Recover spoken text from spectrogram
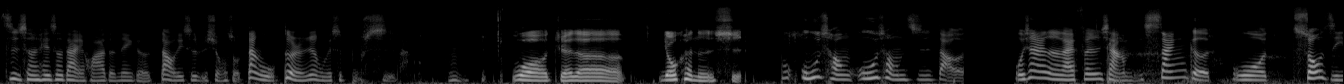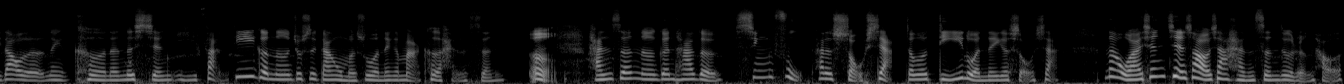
自称黑色大礼花的那个到底是不是凶手，但我个人认为是不是啦。嗯，我觉得有可能是，不无从无从知道。我现在呢来分享三个我收集到的那个可能的嫌疑犯。第一个呢就是刚刚我们说的那个马克韩森。嗯，韩森呢跟他的心腹，他的手下叫做迪伦的一个手下。那我来先介绍一下韩森这个人好了。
